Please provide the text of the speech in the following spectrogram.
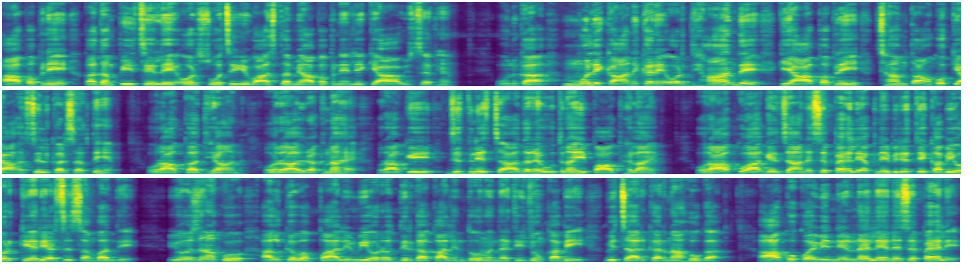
आप अपने कदम पीछे ले और सोचें कि वास्तव में आप अपने लिए क्या आवश्यक हैं। उनका मूल्यांकन करें और ध्यान दें कि आप अपनी क्षमताओं को क्या हासिल कर सकते हैं। और आपका ध्यान और आज रखना है और आपकी जितनी चादर है, उतना ही पाप फैलाएँ। और आपको आगे जाने से पहले अपनी वृत्ति का भी और कैरियर से संबंधित योजना को अल्पकालीन और दीर्घकालीन दोनों नतीजों का भी विचार करना होगा। आपको कोई भी निर्णय लेने से पहले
